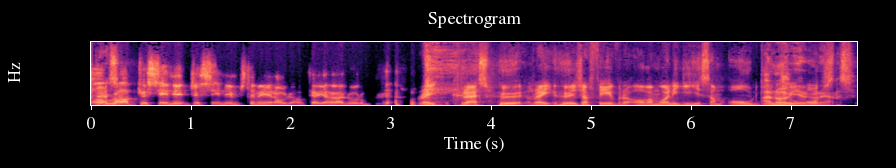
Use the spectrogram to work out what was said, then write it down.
Chris- Rob, just say, na- just say names to me and I'll, I'll tell you how I know them. Right, Chris. Who? Right, who's your favourite of? I'm going to give you some old I game know show you're gonna hosts.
